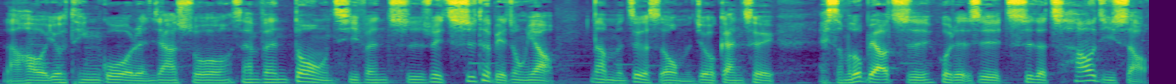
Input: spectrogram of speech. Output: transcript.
然后又听过人家说三分动七分吃，所以吃特别重要。那么这个时候我们就干脆哎什么都不要吃，或者是吃的超级少，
